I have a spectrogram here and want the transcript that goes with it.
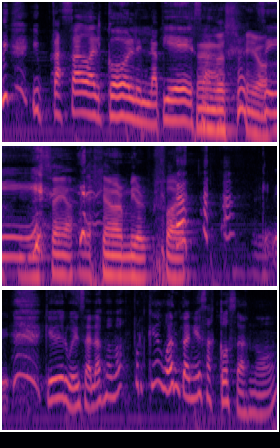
y pasado alcohol en la pieza. Sí. sueño. Déjame dormir, por favor. Qué, qué vergüenza. Las mamás, ¿por qué aguantan esas cosas, no?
